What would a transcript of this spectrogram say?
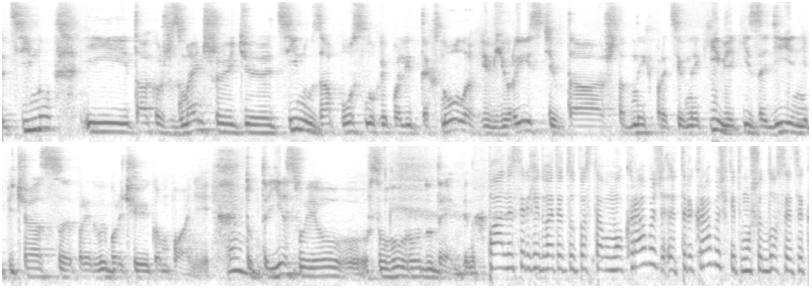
ціну, і також зменшують ціну за послуги політтехнологів, юристів та штабних працівників, які задіяні під час е, передвиборчої кампанії. Тобто є свого, свого роду демпінг. Пане Сергій, давайте тут поставимо крапоч... три крапочки, тому що досить цікаво.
